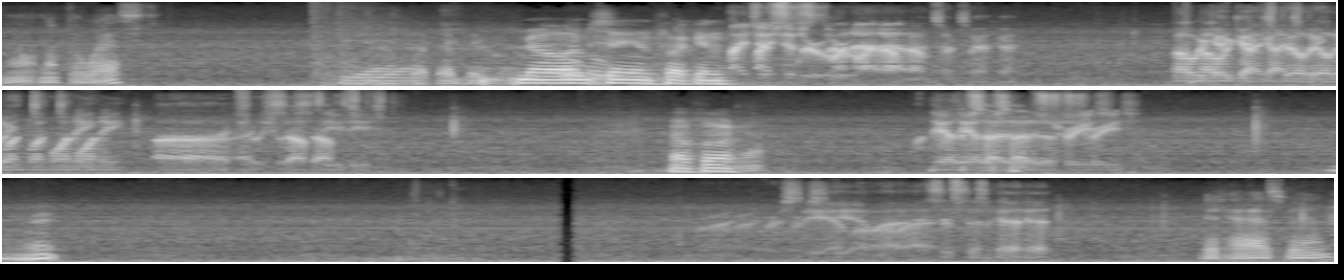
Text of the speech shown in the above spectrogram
Mountain not the west? Yeah, yeah No, I'm saying fucking. I just, just threw one at him, so it's okay. Oh, we, oh, got, we got guys, guys building, building 120, 120 uh, actually, actually southeast. southeast. How far? Yeah. On the other, the other side, side, of those trees. trees. Alright. Alright, where's the ammo Has this been hit? It has been.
